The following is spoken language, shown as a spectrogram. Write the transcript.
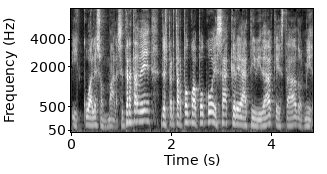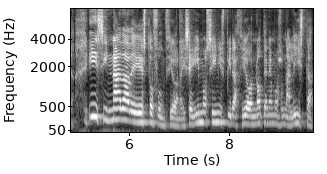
y cuáles son malas. Se trata de despertar poco a poco esa creatividad que está dormida. Y si nada de esto funciona y seguimos sin inspiración, no tenemos una lista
